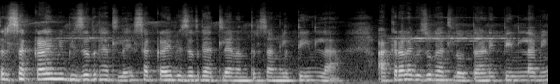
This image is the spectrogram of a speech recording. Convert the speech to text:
तर सकाळी मी भिजत घातलं आहे सकाळी भिजत घातल्यानंतर चांगलं तीनला अकराला भिजू घातलं होतं आणि तीनला मी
